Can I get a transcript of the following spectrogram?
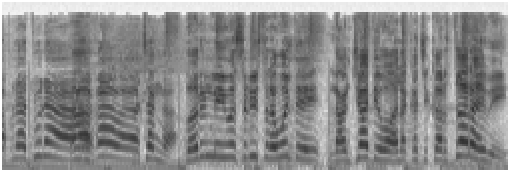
افلاتونه هغه څنګه پرون مې یوه سړي سره ولیدې لانجه دې وه لکه چې قرضداری وي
